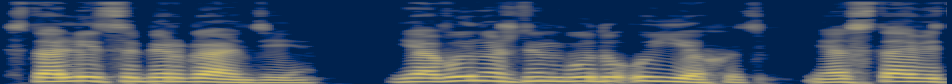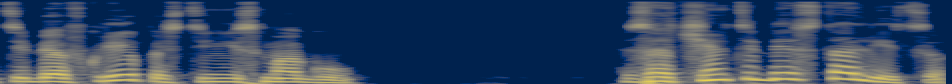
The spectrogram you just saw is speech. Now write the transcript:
Столица Бергандии. Я вынужден буду уехать, и оставить тебя в крепости не смогу. Зачем тебе в столицу?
